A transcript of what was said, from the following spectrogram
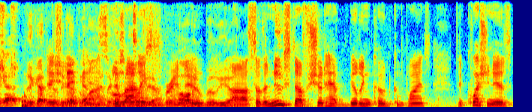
spaces? got- They got, They should got have, the lines. They got the- O'Reilly's yeah, is brand all in new. yeah. Uh, so the new stuff should have building code compliance. The question is,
